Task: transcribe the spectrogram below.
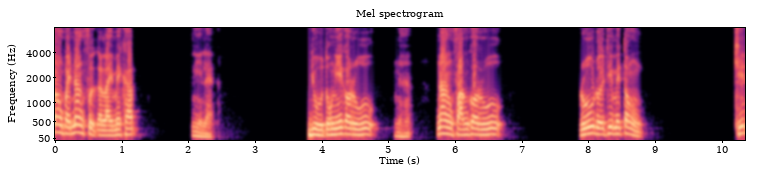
ต้องไปนั่งฝึกอะไรไหมครับ นี่แหละ อยู่ตรงนี้ก็รู้นะฮะนั่งฟังก็รู้ รู้โดยที่ไม่ต้องคิด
